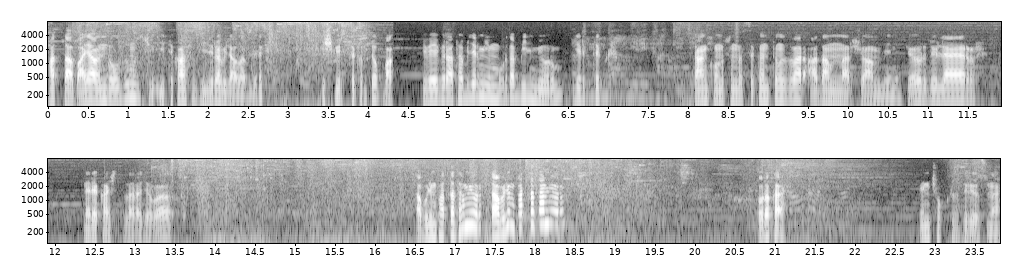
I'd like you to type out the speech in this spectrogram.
hatta bayağı önde olduğumuz için itikarsız Hydra bile alabiliriz. Hiçbir sıkıntı yok. Bak 2v1 atabilir miyim burada bilmiyorum. Bir tık can konusunda sıkıntımız var. Adamlar şu an beni gördüler. Nereye kaçtılar acaba? W'm patlatamıyorum. W'm patlatamıyorum. Soraka. Beni çok kızdırıyorsun ha.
